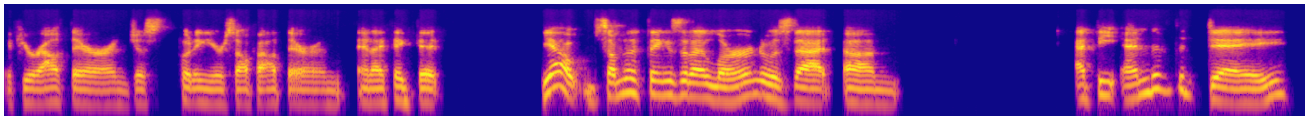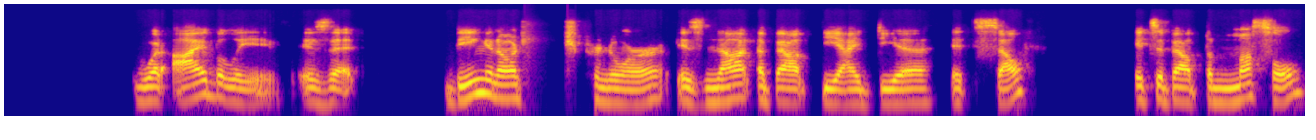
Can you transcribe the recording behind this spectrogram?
if you're out there and just putting yourself out there and and i think that yeah some of the things that i learned was that um, at the end of the day what i believe is that being an entrepreneur is not about the idea itself. It's about the muscle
